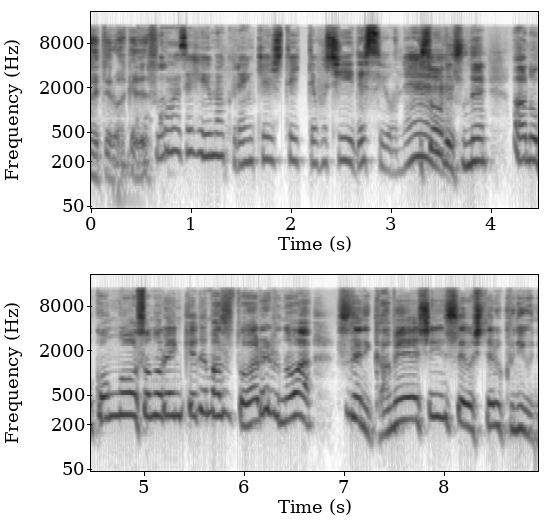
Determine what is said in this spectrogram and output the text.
えてるわけです。ここはぜひうまく連携していってほしいですよね。そうですね。あの今後その連携でまず問われるのはすでに加盟申請をしている国々。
